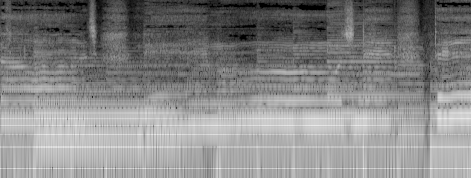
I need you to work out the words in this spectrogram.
કાજ ને મુજને તેડે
